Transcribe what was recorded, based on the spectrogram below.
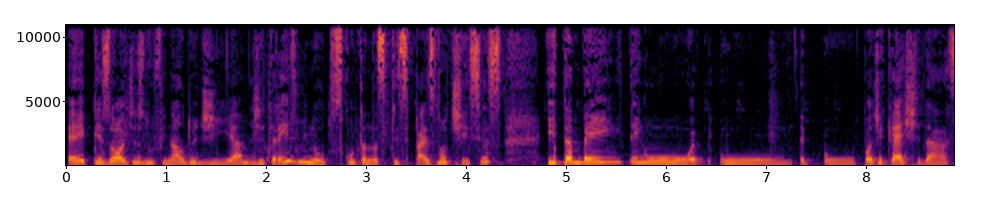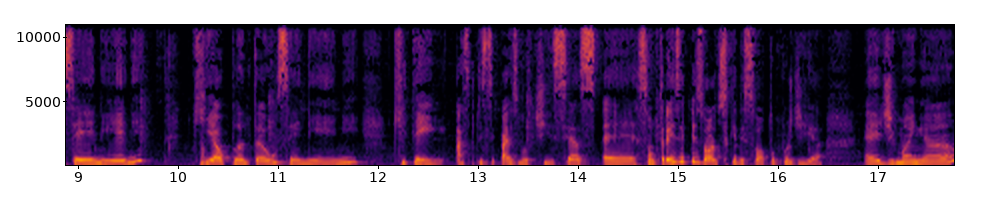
É, episódios no final do dia, de três minutos, contando as principais notícias. E também tem o, o, o podcast da CNN, que é o Plantão CNN, que tem as principais notícias. É, são três episódios que eles soltam por dia. É de manhã,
